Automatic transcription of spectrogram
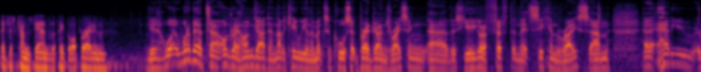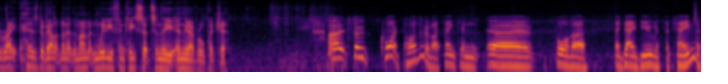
It just comes down to the people operating them. Yeah. Wha- What about uh, Andre Heimgartner, another Kiwi in the mix, of course, at Brad Jones Racing uh, this year? He got a fifth in that second race. Um, uh, how do you rate his development at the moment, and where do you think he sits in the in the overall picture? Uh, so quite positive, I think, in, uh, for the, the debut with the team with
